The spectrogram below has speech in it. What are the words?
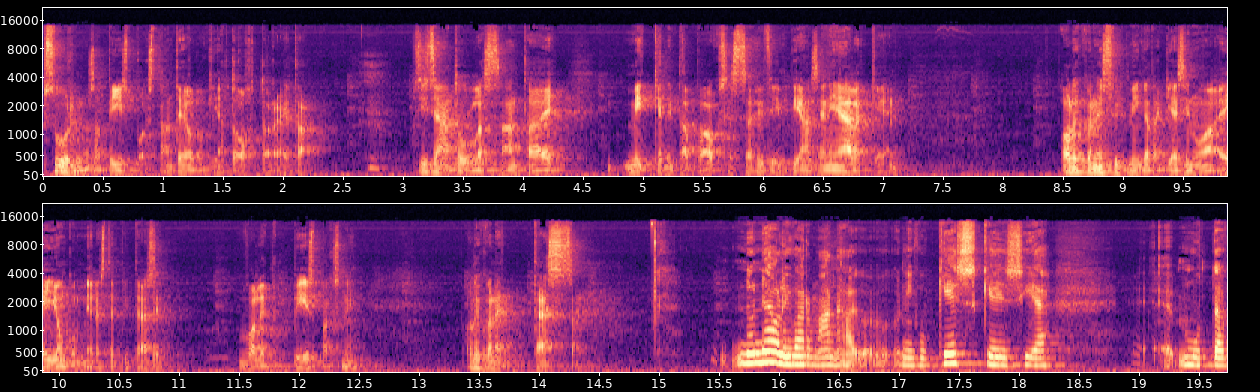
suurin osa piispoista on teologian tohtoreita sisään tullessaan tai Mikkelin tapauksessa hyvin pian sen jälkeen. Oliko ne syyt, minkä takia sinua ei jonkun mielestä pitäisi valita piispaksi, niin oliko ne tässä? No nämä oli varmaan niin kuin keskeisiä, mutta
